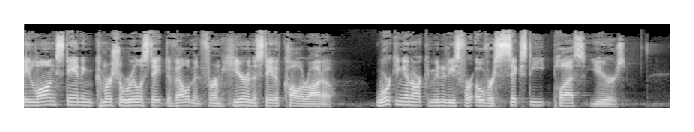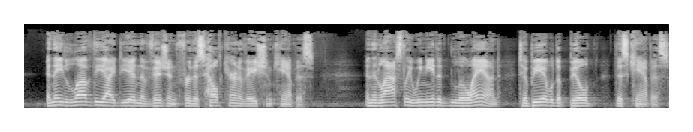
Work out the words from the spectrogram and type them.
a long-standing commercial real estate development firm here in the state of Colorado, working in our communities for over 60 plus years. And they love the idea and the vision for this healthcare innovation campus. And then lastly, we needed the land to be able to build this campus.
